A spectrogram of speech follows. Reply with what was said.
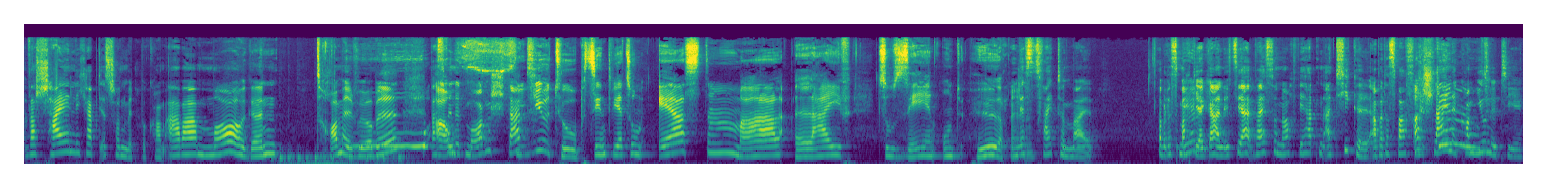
Wahrscheinlich habt ihr es schon mitbekommen. Aber morgen, Trommelwirbel, was findet morgen statt? Auf YouTube sind wir zum ersten Mal live zu sehen und hören. Und das zweite Mal. Aber das macht Ehrlich? ja gar nichts. Ja, weißt du noch, wir hatten Artikel, aber das war für Ach, eine stimmt. kleine Community.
